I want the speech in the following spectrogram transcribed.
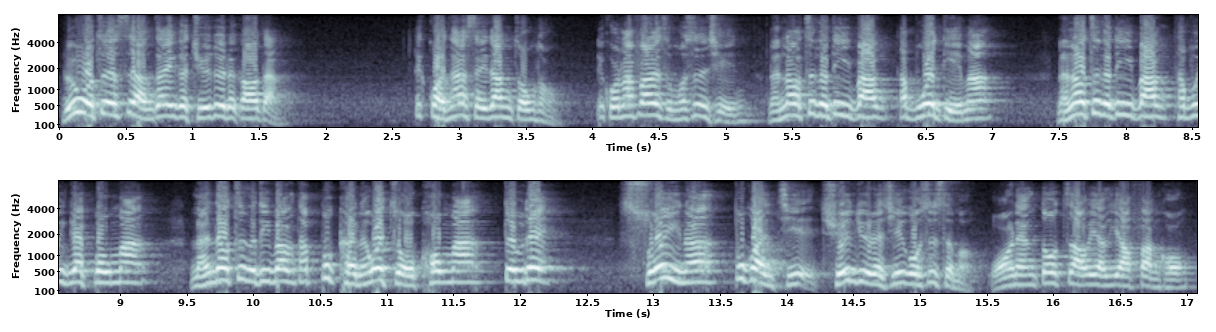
如果这个市场在一个绝对的高档，你管他谁当总统，你管他发生什么事情，难道这个地方它不会跌吗？难道这个地方它不应该崩吗？难道这个地方它不可能会走空吗？对不对？所以呢，不管结选举的结果是什么，王良都照样要放空，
